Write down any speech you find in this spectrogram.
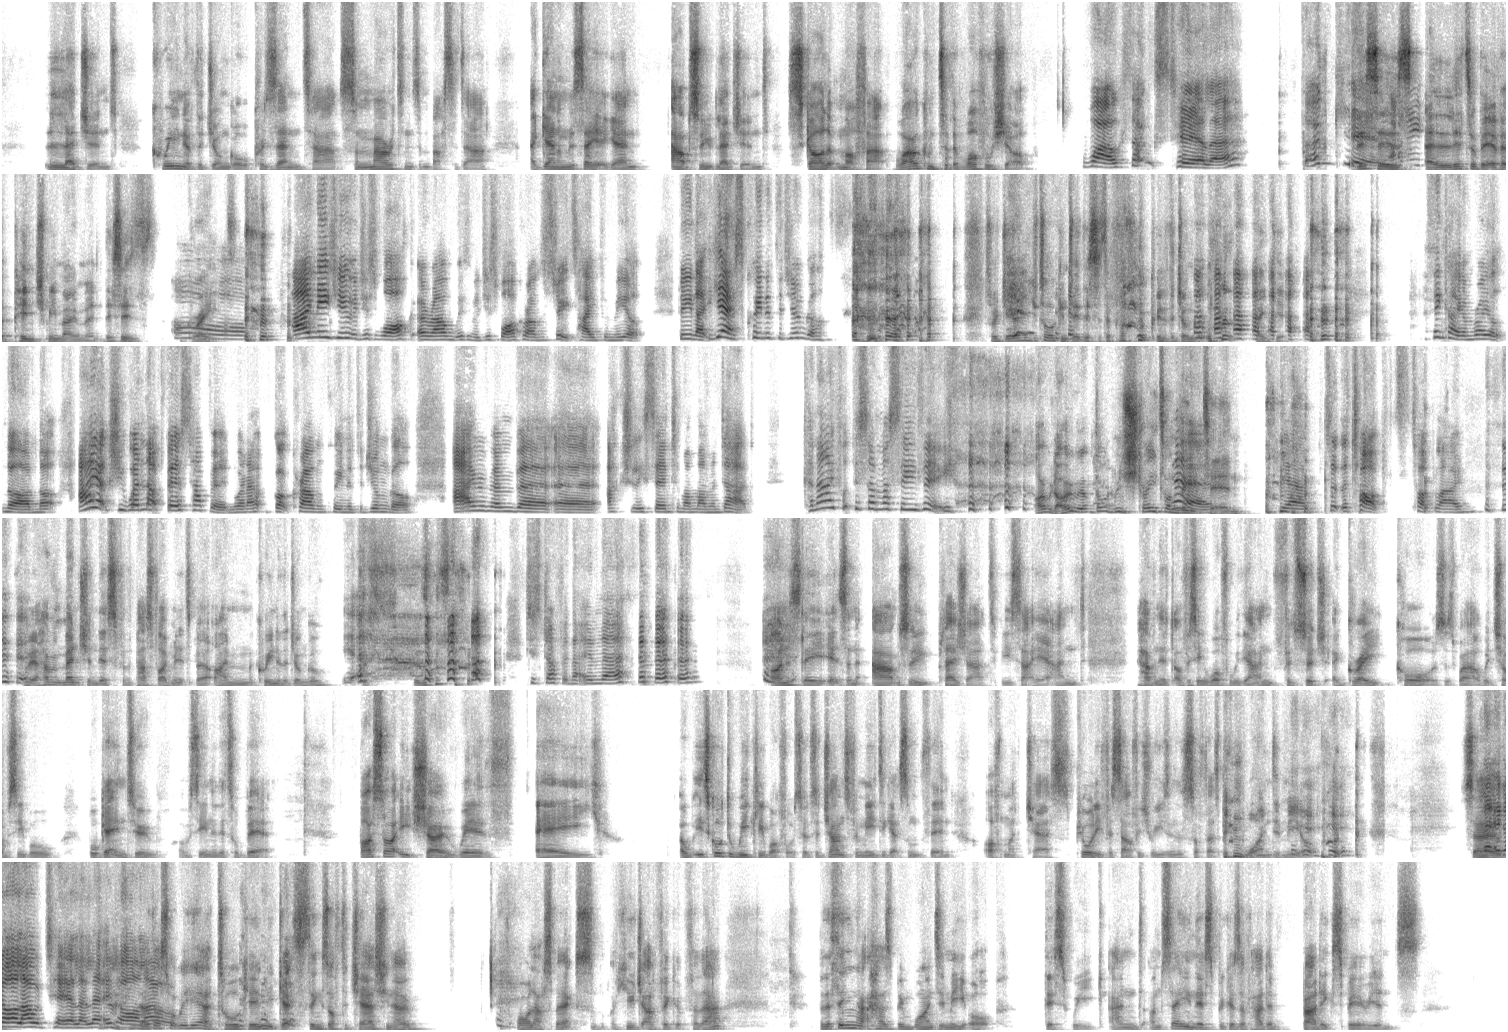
legend, Queen of the Jungle, presenter, Samaritan's ambassador. Again, I'm going to say it again, absolute legend, Scarlett Moffatt. Welcome to the Waffle Shop. Wow, thanks, Taylor. Thank you. This is I, a little bit of a pinch me moment. This is oh, great. I need you to just walk around with me, just walk around the streets, hyping me up, being like, "Yes, Queen of the Jungle." so, do you know who you're talking to? This is the Queen of the Jungle. Thank you. I think I am royal. No, I'm not. I actually, when that first happened, when I got crowned Queen of the Jungle, I remember uh, actually saying to my mum and dad, "Can I put this on my CV?" I would. I would that would have been straight on Yeah. LinkedIn. yeah, it's at the top, it's top line. I haven't mentioned this for the past five minutes, but I'm a Queen of the Jungle. yeah, just dropping that in there. Honestly, it's an absolute pleasure to be sat here and having a, obviously a waffle with you, and for such a great cause as well, which obviously we'll we'll get into obviously in a little bit. But I start each show with a, oh, it's called the weekly waffle, so it's a chance for me to get something off my chest purely for selfish reasons, and stuff that's been winding me up. so Let it all out, Taylor. Let it all you know, out. that's what we're here talking. It gets things off the chest, you know, all aspects. A huge advocate for that. But the thing that has been winding me up this week, and I'm saying this because I've had a bad experience.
